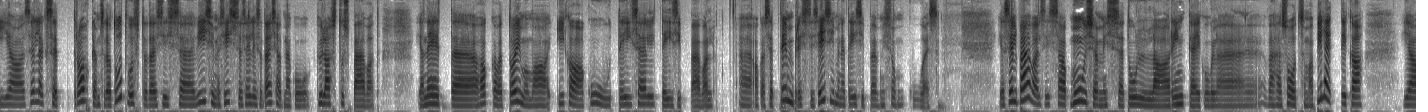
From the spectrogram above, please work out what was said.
ja selleks, et rohkem seda tutvustada, siis äh, viisime sisse sellised asjad nagu külastuspäevad. ja need äh, hakkavad toimuma iga kuu teisel teisipäeval, äh, aga septembris siis esimene teisipäev, mis on kuues. ja sel päeval siis saab muuseumisse tulla ringkäigule vähe soodsama piletiga ja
